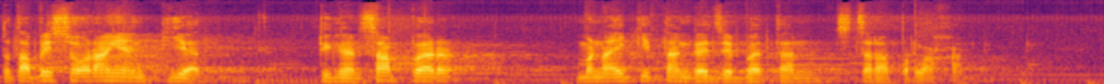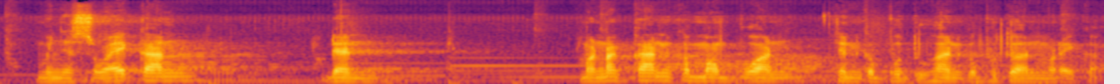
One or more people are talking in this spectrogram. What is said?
tetapi seorang yang giat dengan sabar menaiki tangga jabatan secara perlahan, menyesuaikan dan menekan kemampuan dan kebutuhan-kebutuhan mereka.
